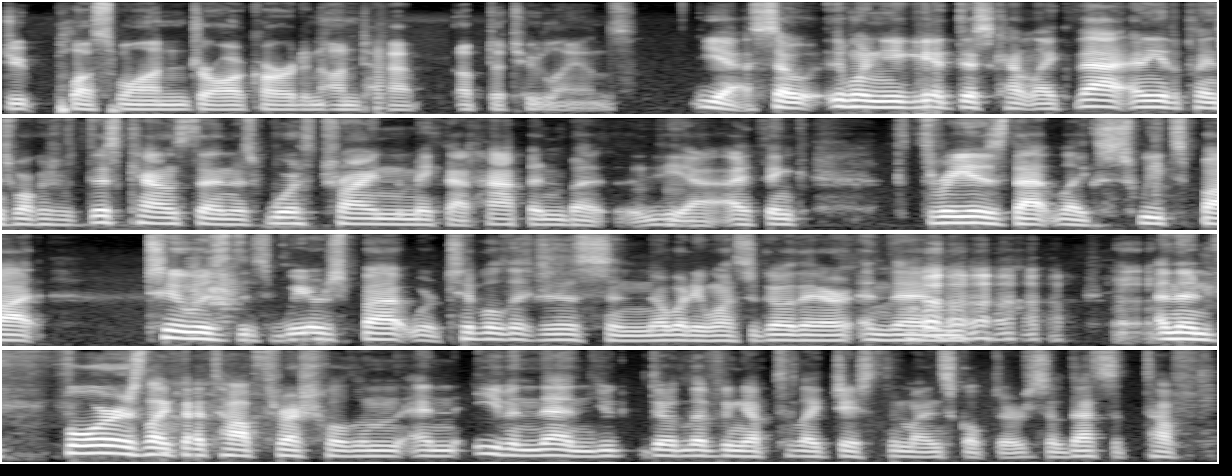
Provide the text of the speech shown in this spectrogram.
do plus one, draw a card, and untap up to two lands. Yeah, so when you get discount like that, any of the planeswalkers with discounts, then it's worth trying to make that happen. But uh, mm-hmm. yeah, I think three is that like sweet spot. Two is this weird spot where Tibalt exists and nobody wants to go there, and then and then four is like that top threshold, and, and even then you they're living up to like Jace the Mind Sculptor, so that's a tough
